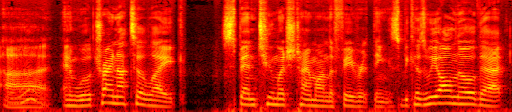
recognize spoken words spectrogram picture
uh, and we'll try not to like spend too much time on the favorite things because we all know that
